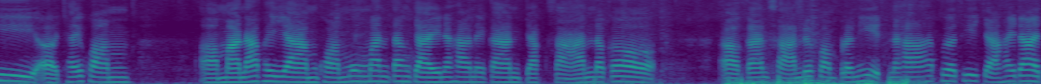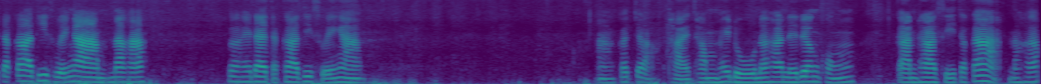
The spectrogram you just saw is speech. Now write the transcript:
ที่ใช้ความ มานะพยายามความมุ่งมั่นตั้งใจนะคะ ในการจักสารแล้วก็การสารด้วยความประณีตนะคะ เพื่อที่จะให้ได้ตะกร้าที่สวยงามนะคะ เพื่อให้ได้ตะกร้าที่สวยงามอ่าก็จะถ่ายทำให้ดูนะคะ ในเรื่องของการทาสีตะกร้านะคะ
